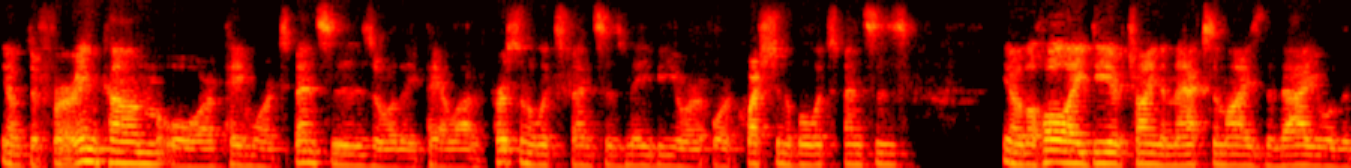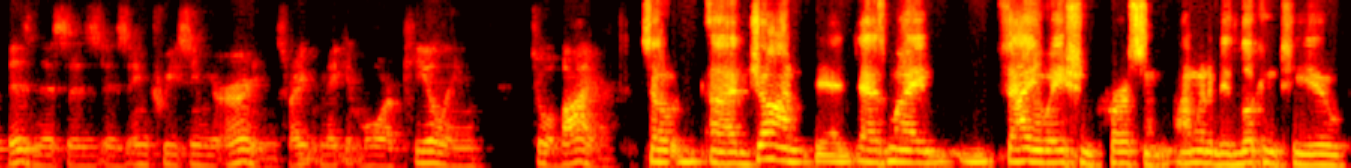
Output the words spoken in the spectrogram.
you know, defer income or pay more expenses, or they pay a lot of personal expenses, maybe, or, or questionable expenses. You know, the whole idea of trying to maximize the value of a business is, is increasing your earnings, right? Make it more appealing to a buyer. So, uh, John, as my valuation person, I'm going to be looking to you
